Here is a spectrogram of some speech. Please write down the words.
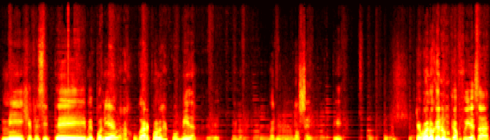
mi jefecito eh, me ponían a jugar con la comida. Eh, bueno, bueno, no sé. Eh, qué bueno que nunca fui a esa,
